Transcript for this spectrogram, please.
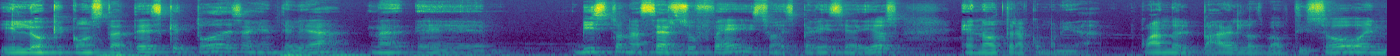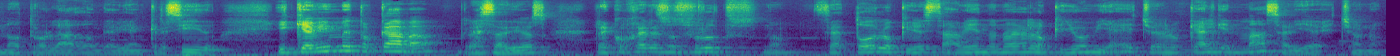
Y lo que constaté es que toda esa gente había eh, visto nacer su fe y su experiencia de Dios en otra comunidad cuando el Padre los bautizó en otro lado donde habían crecido. Y que a mí me tocaba, gracias a Dios, recoger esos frutos, ¿no? O sea, todo lo que yo estaba viendo no era lo que yo había hecho, era lo que alguien más había hecho, ¿no?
